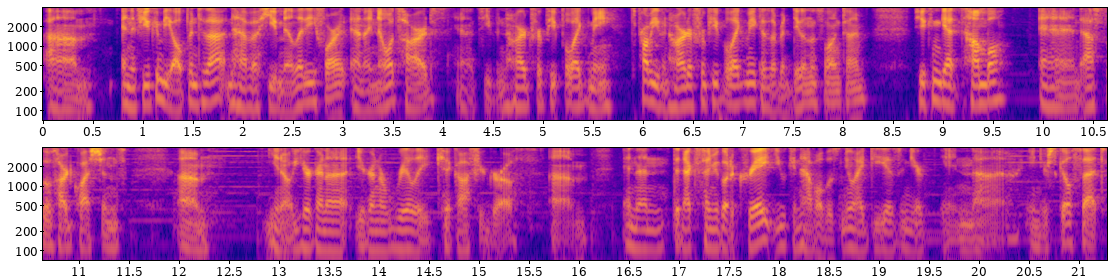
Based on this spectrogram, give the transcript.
um, and if you can be open to that and have a humility for it, and I know it's hard, and it's even hard for people like me. It's probably even harder for people like me because I've been doing this a long time. If you can get humble and ask those hard questions, um, you know you're gonna you're gonna really kick off your growth. Um, and then the next time you go to create, you can have all those new ideas in your in uh, in your skill set.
